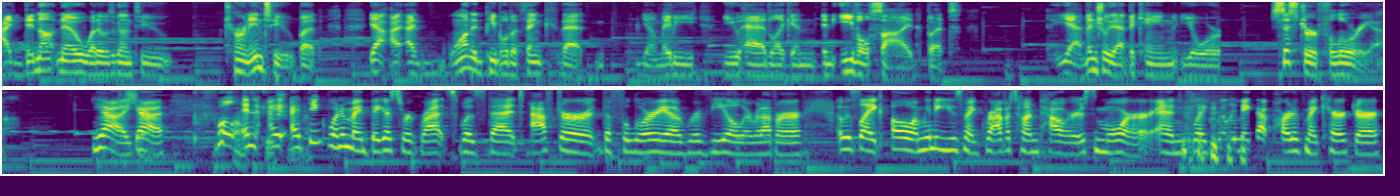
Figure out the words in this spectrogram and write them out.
I did not know what it was going to turn into, but yeah, I, I wanted people to think that you know maybe you had like an, an evil side, but yeah, eventually that became your sister Feloria. Yeah, So, yeah. Well, and I, I think one of my biggest regrets was that after the Feloria reveal or whatever, I was like, oh, I'm going to use my graviton powers more and like really make that part of my character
